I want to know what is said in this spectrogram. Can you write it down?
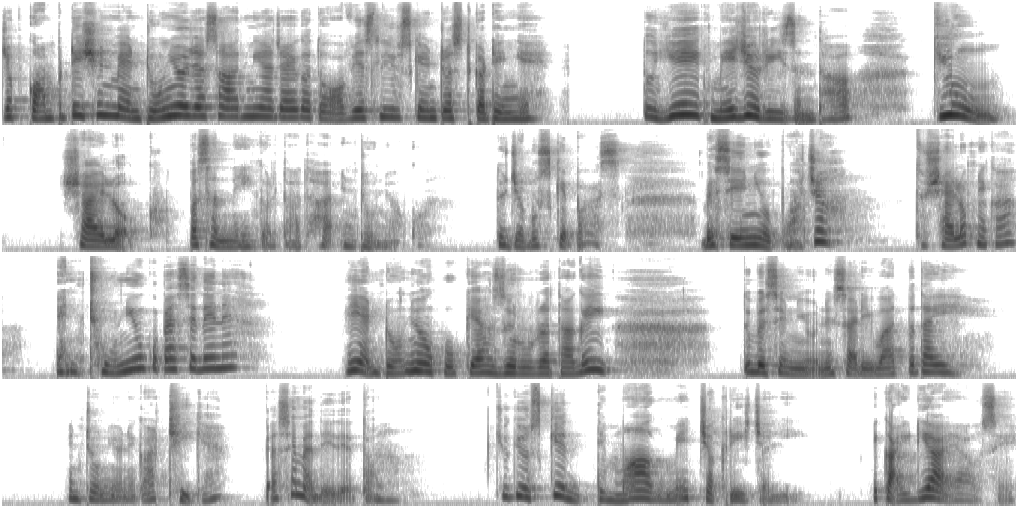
जब कंपटीशन में एंटोनियो जैसा आदमी आ जाएगा तो ऑब्वियसली उसके इंटरेस्ट कटेंगे। तो ये एक मेजर रीज़न था क्यों शाइलॉक पसंद नहीं करता था एंटोनियो को। तो जब उसके पास बेसेनियो पहुँचा तो शाइलॉक ने कहा एंटोनियो को पैसे देने भाई एंटोनियो को क्या ज़रूरत आ गई? तो बेसेनियो ने सारी बात बताई। एंटोनियो ने कहा, ठीक है, पैसे मैं दे देता हूँ, क्योंकि उसके दिमाग में चक्री चली। एक आइडिया आया उसे।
